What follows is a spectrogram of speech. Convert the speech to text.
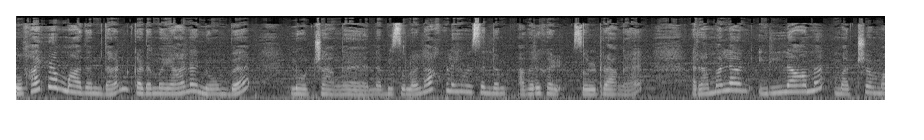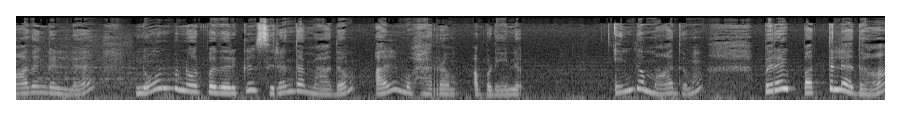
முஹர்ரம் மாதம்தான் கடுமையான நோன்பை நோற்றாங்க. நபி சொல்லலா அலைஹி செல்லும் அவர்கள் சொல்கிறாங்க ரமலான் இல்லாமல் மற்ற மாதங்களில் நோன்பு நோற்பதற்கு சிறந்த மாதம் அல் முஹர்ரம் அப்படின்னு. இந்த மாதம் பிறை பத்தில் தான்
